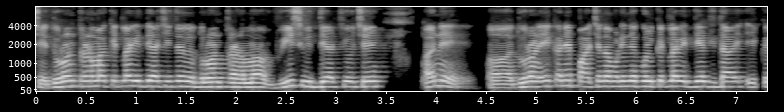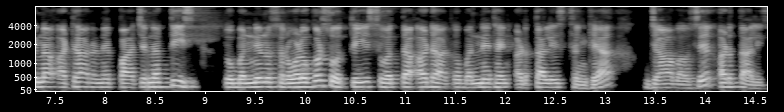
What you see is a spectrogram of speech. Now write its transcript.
છે. ધોરણ ત્રણમાં કેટલા વિદ્યાર્થી છે? તો ધોરણ ત્રણમાં વીસ વિદ્યાર્થીઓ છે. અને ધોરણ એક અને પાંચના મળીને કુલ કેટલા વિદ્યાર્થી થાય? એકના અઢાર અને પાંચના ત્રીસ. તો બંનેનો સરવાળો કરશો, ત્રીસ વત્તા અઢાર. તો બંને થઈને અડતાલીસ સંખ્યા જવાબ આવશે અડતાલીસ.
